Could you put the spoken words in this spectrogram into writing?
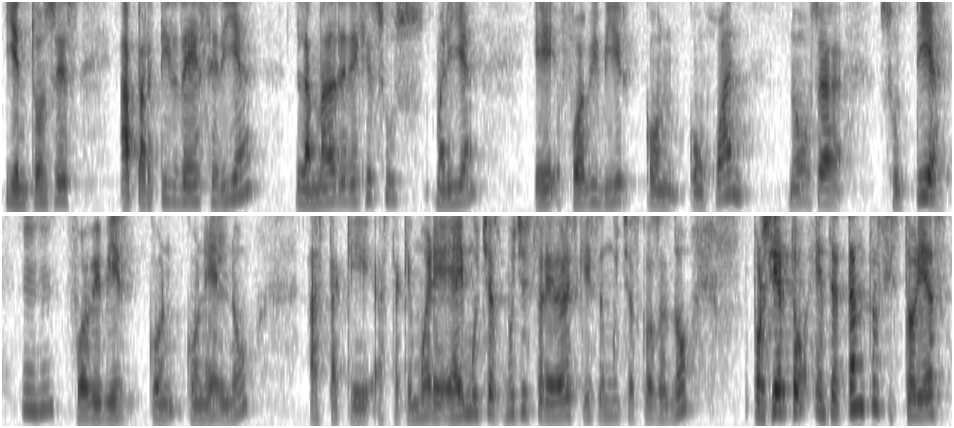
Y entonces, a partir de ese día, la madre de Jesús, María, eh, fue a vivir con, con Juan. ¿No? O sea, su tía fue a vivir con, con, él, ¿no? Hasta que, hasta que muere. Y hay muchas, muchos historiadores que dicen muchas cosas, ¿no? Por cierto, entre tantas historias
